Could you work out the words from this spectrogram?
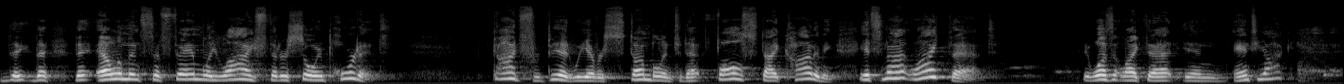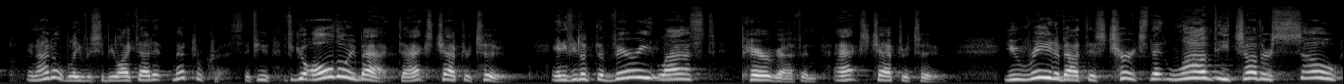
the, the, the elements of family life that are so important. God forbid we ever stumble into that false dichotomy. It's not like that. It wasn't like that in Antioch. And I don't believe it should be like that at Metrocrest. If you, if you go all the way back to Acts chapter 2, and if you look at the very last paragraph in Acts chapter 2, you read about this church that loved each other so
